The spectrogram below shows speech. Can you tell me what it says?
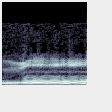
ذي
